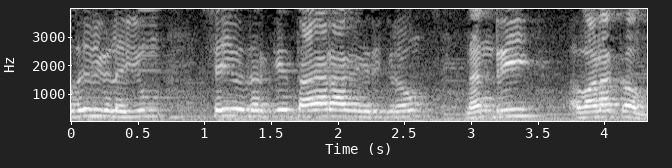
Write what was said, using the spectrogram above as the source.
உதவிகளையும் செய்வதற்கு தயாராக இருக்கிறோம். நன்றி வணக்கம்.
